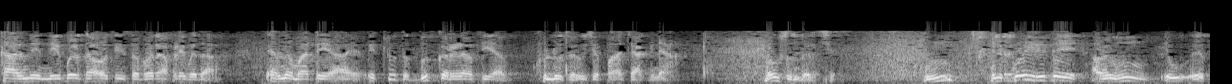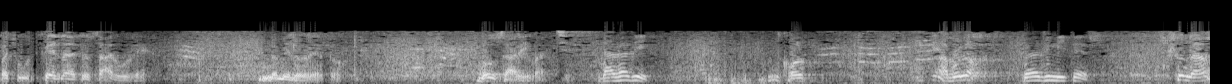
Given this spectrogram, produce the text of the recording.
કાળની નિર્બળતાઓથી સભર આપણે બધા એમના માટે આ એટલું અદભુત કરણાથી આ ખુલ્લું થયું છે પાંચ આજ્ઞા. બહુ સુંદર છે. હમ? એટલે કોઈ રીતે હવે હું એવું એ પાછું ઉત્કેર ના તો સારું રહે. નમેલો રહેતો. બહુ સારી વાત છે. દાદાજી હા બોલો દાદાજી મિતેશ શું નામ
